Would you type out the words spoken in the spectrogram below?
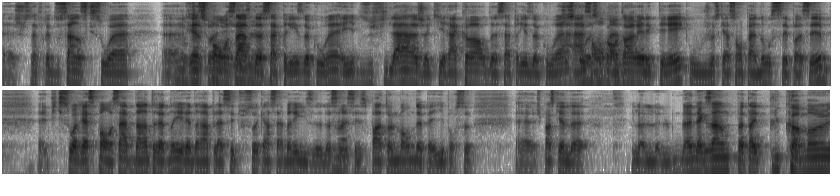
euh, ça ferait du sens qu'il soit euh, responsable de sa prise de courant et du filage qui raccorde sa prise de courant à son, compteur électrique ou jusqu'à son panneau si c'est possible. puis qu'il soit responsable d'entretenir et de remplacer tout ça quand ça brise. Là, c'est, pas à tout le monde de payer pour ça. je pense que le, un exemple peut-être plus commun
